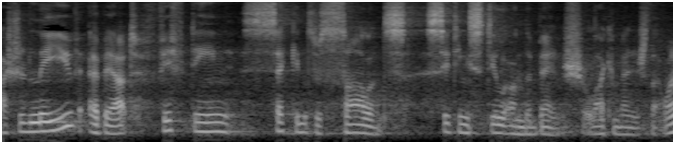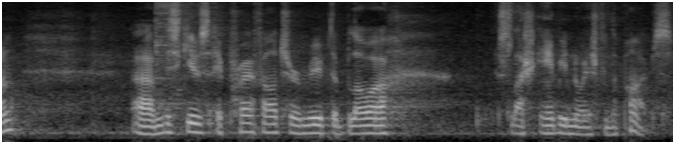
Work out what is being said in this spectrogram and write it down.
I should leave about 15 seconds of silence sitting still on the bench. Well, I can manage that one. Um, this gives a profile to remove the blower slash ambient noise from the pipes.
